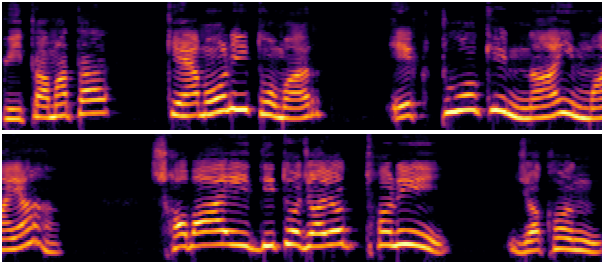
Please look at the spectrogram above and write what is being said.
পিতামাতা কেমনই তোমার? একটুও কি নাই মায়া? সবাই দিত জয়ধ্বনি যখন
